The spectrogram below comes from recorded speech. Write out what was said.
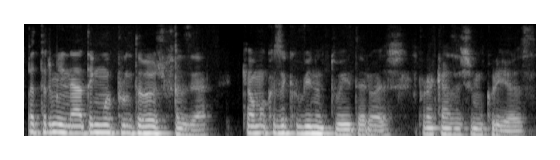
Para terminar, tenho uma pergunta para vos fazer. Que é uma coisa que eu vi no Twitter hoje. Por acaso achei-me curioso.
